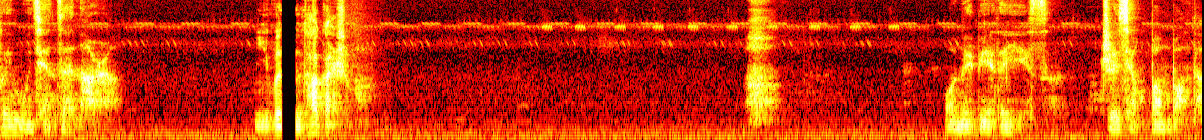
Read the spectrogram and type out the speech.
飞目前在哪儿啊？你问他干什么？我没别的意思，只想帮帮他。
